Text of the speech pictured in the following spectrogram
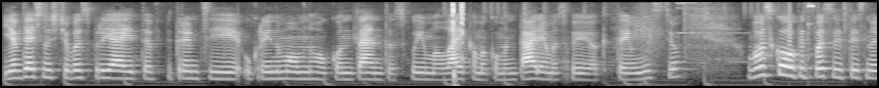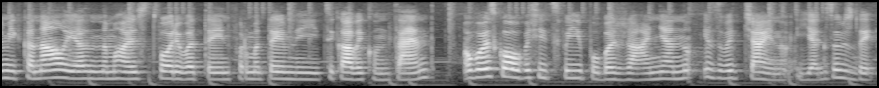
Я вдячна, що ви сприяєте в підтримці україномовного контенту своїми лайками, коментарями, своєю активністю. Обов'язково підписуйтесь на мій канал, я намагаюся створювати інформативний і цікавий контент. Обов'язково пишіть свої побажання. Ну і звичайно, як завжди,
